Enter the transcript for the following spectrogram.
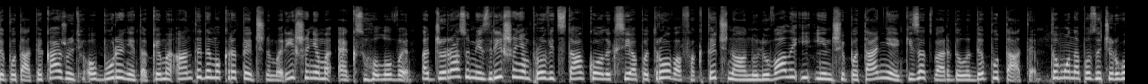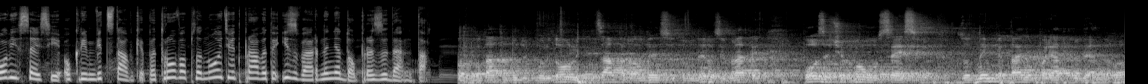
Депутати кажуть, обурені такими антидемократичними рішеннями екс-голови. Адже разом із рішенням про відставку Олексія Петрова фактично анулювали і інші питання, які затвердили депутати. Тому на позачерговій сесії, окрім відставки Петрова, планують відправити і звернення до президента. Депутати будуть повідомлені завтра на 11 годину зібрати позачергову сесію з одним питанням порядку денного.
